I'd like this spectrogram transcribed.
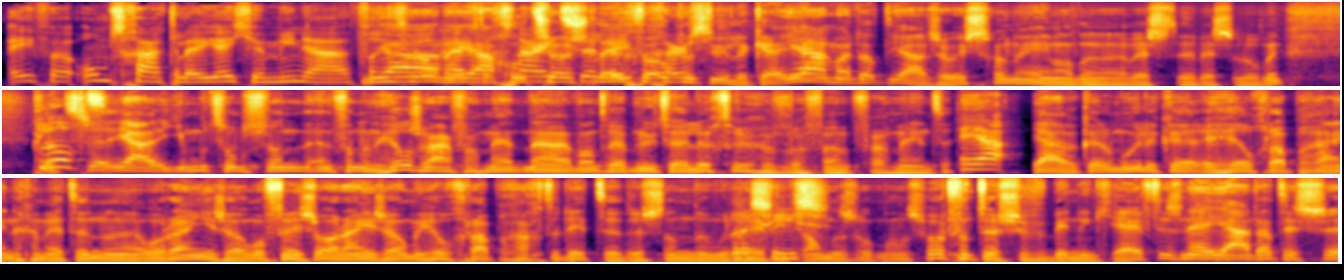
Even omschakelen. Jeetje, Mina. Van ja, nou ja, goed, zo is het eh, leven ook natuurlijk. Hè? Ja. Ja. maar dat, ja, zo is het gewoon eenmaal de beste, beste Robin. Klopt. Dat, eh, ja, je moet soms van, van een heel zwaar fragment naar... Want we hebben nu twee luchtige fra- fra- fragmenten. Ja, Ja, we kunnen moeilijk heel grappig eindigen met een oranje zomer. Of tenminste, oranje zomer heel grappig achter dit. Dus dan doen we er even iets anders op. Een soort van tussenverbinding heeft. Dus nee, ja, dat is... zo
